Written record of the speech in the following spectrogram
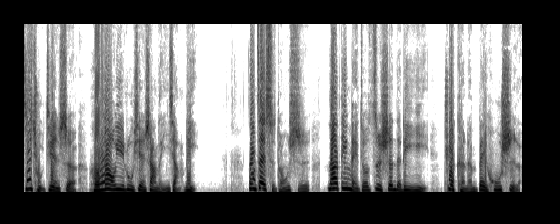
基础建设和贸易路线上的影响力，但在此同时，拉丁美洲自身的利益却可能被忽视了。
